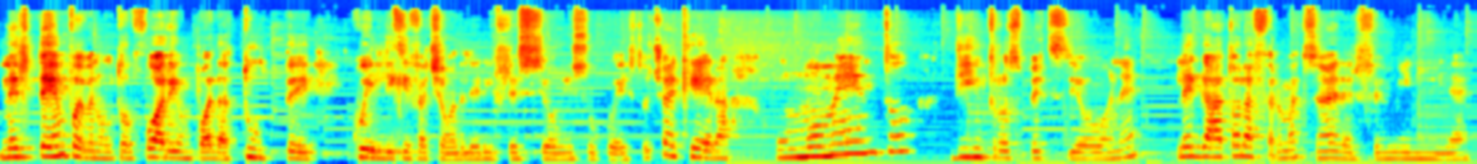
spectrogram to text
nel tempo è venuto fuori un po' da tutti quelli che facevano delle riflessioni su questo, cioè che era un momento di introspezione legato all'affermazione del femminile,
